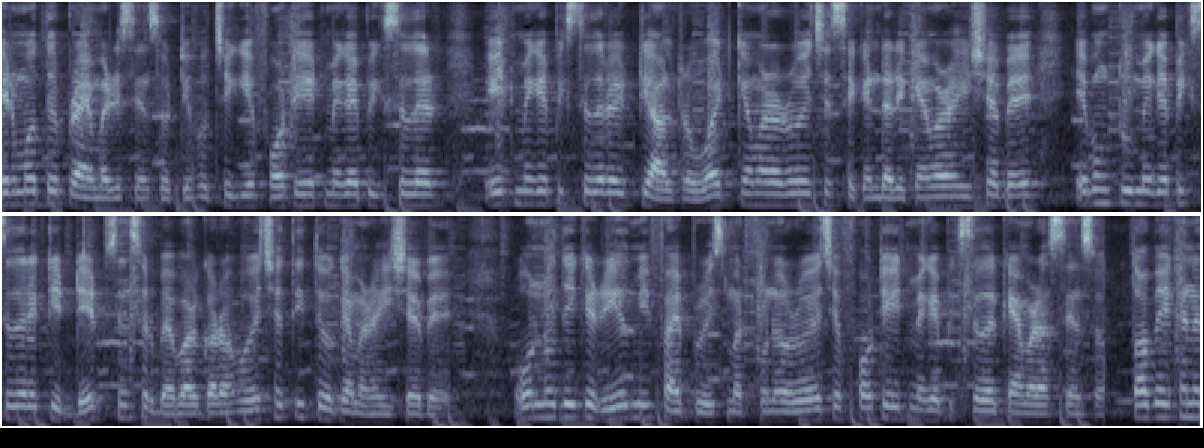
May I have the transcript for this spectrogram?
এর মধ্যে প্রাইমারি সেন্সরটি হচ্ছে গিয়ে ফর্টি এইট মেগাপিক্সেলের এইট মেগাপিক্সেলের একটি আলট্রা ওয়াইড ক্যামেরা রয়েছে সেকেন্ডারি ক্যামেরা হিসেবে, এবং টু মেগাপিক্সেলের একটি ডেপ সেন্সর ব্যবহার করা হয়েছে তৃতীয় ক্যামেরা হিসেবে। অন্যদিকে রিয়েলমি ফাইভ প্রো স্মার্টফোনেও রয়েছে ফর্টি এইট মেগাপিক্সেলের ক্যামেরা সেন্সর তবে এখানে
